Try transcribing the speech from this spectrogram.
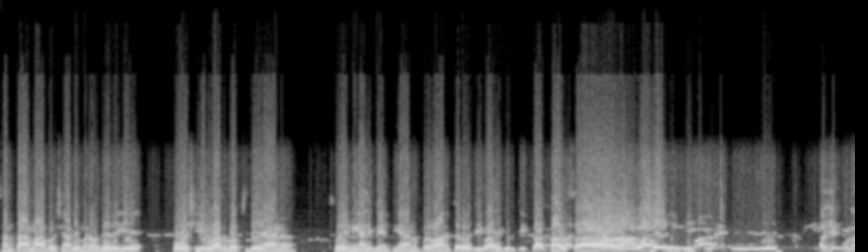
ਸੰਤਾਂ ਮਹਾਂਪੁਰਸ਼ਾਂ ਦੇ ਮਨਾਉਂਦੇ ਰਹੀਏ ਉਹ ਆਸ਼ੀਰਵਾਦ ਬਖਸ਼ਦੇ ਰਹਿਣ। ਸੋ ਇੰਨੀਆਂ ਹੀ ਬੇਨਤੀਆਂ ਨੂੰ ਪ੍ਰਵਾਨ ਕਰੋ ਜੀ ਵਾਹਿਗੁਰੂ ਜੀ ਕਾ ਖਾਲਸਾ। ਵਾਹਿਗੁਰੂ ਜੀ ਕੀ ਫਤਿਹ। ਅਜੇ ਕੋਣਾ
